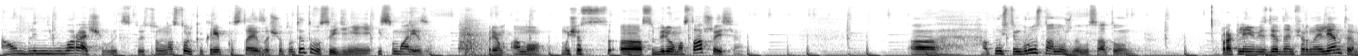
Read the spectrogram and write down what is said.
а он, блин, не выворачивается. То есть он настолько крепко стоит за счет вот этого соединения и самореза. Прям оно. Мы сейчас э, соберем оставшиеся, э, опустим брус на нужную высоту, проклеим везде демпферные ленты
